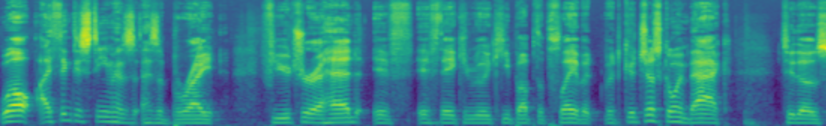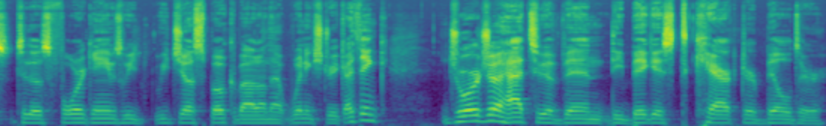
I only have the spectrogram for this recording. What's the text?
Well, I think this team has, has a bright future ahead if if they can really keep up the play. But but just going back to those to those four games we we just spoke about on that winning streak, I think Georgia had to have been the biggest character builder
